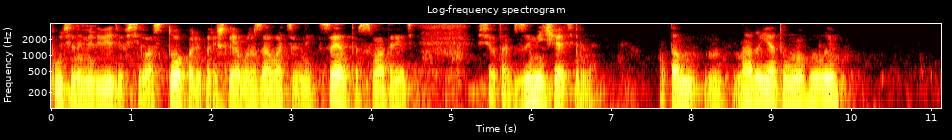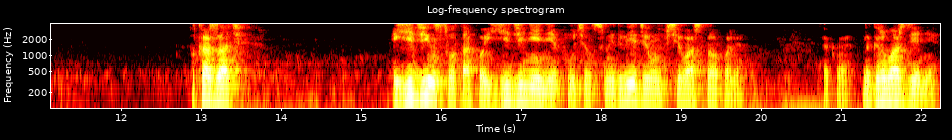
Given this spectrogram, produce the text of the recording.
Путин и Медведев в Севастополе, пришли образовательный центр смотреть. Все так замечательно. Ну, там надо, я думаю, было им показать единство такое, единение Путин с Медведевым в Севастополе такое нагромождение.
